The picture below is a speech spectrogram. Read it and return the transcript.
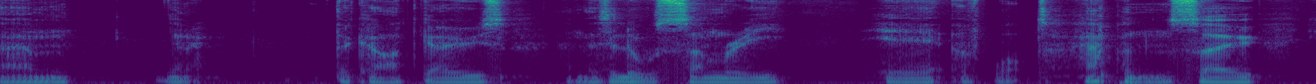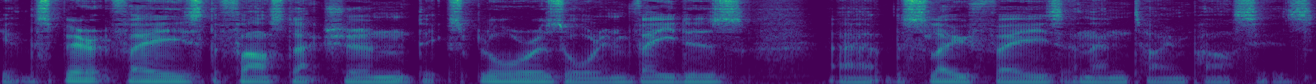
um, you know the card goes, and there's a little summary here of what happens. So you get the spirit phase, the fast action, the explorers or invaders, uh, the slow phase, and then time passes.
